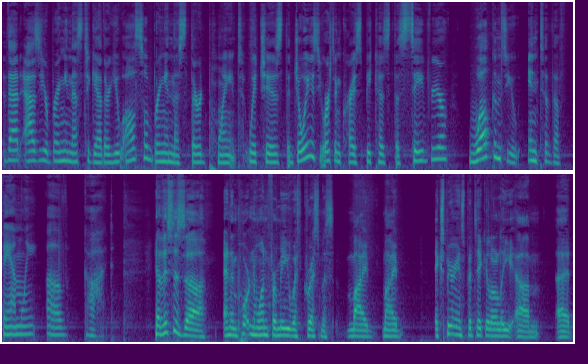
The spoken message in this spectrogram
that as you're bringing this together, you also bring in this third point, which is the joy is yours in Christ because the Savior welcomes you into the family of God. Yeah, this is uh, an important one for me with Christmas. My my experience, particularly um, at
